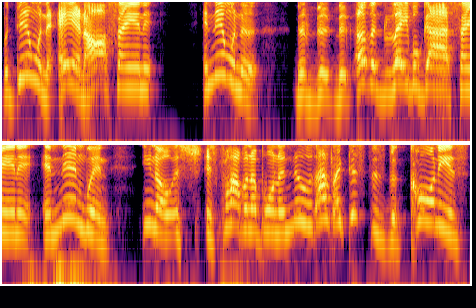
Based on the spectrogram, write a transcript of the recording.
but then when the A and R saying it, and then when the the, the the other label guys saying it, and then when you know it's it's popping up on the news, I was like, this is the corniest,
